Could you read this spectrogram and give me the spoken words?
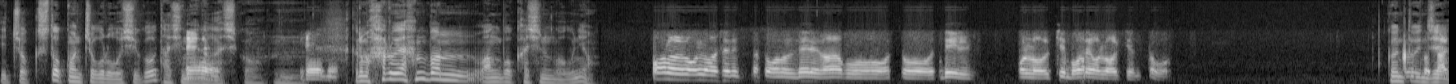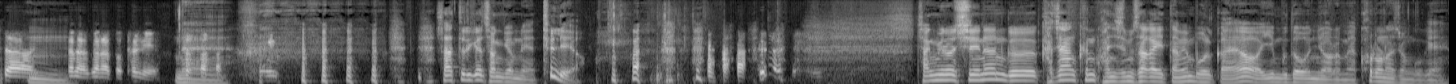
이쪽 수도권 쪽으로 오시고 다시 네. 내려가시고. 음. 네네. 그럼 하루에 한 번 왕복하시는 거군요. 오늘 올라와서니까 또 오늘 내려가고 또 내일 올라올지 모레 올라올지는 또 그건 또 또 이제 날짜 음. 그날 또 틀려요. 네. 사투리가 정겹네요. 틀려요. 장민호 씨는 그 가장 큰 관심사가 있다면 뭘까요? 이 무더운 여름에 코로나 전국에.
